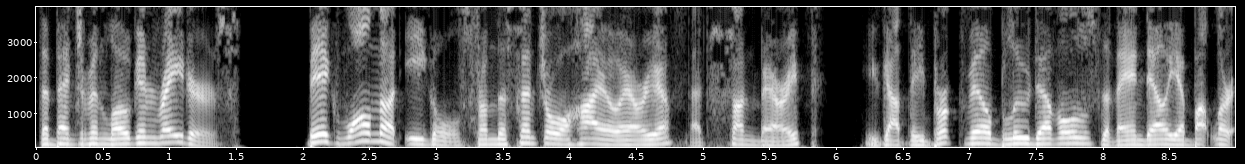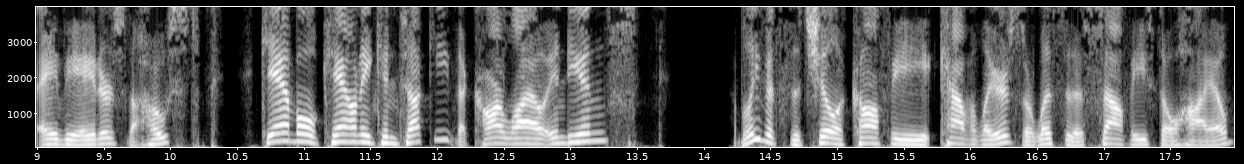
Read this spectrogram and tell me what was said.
the Benjamin Logan Raiders, Big Walnut Eagles from the Central Ohio area. That's Sunbury. You got the Brookville Blue Devils, the Vandalia Butler Aviators, the host. Campbell County, Kentucky, the Carlisle Indians. I believe it's the Chillicothe Cavaliers. They're listed as Southeast Ohio.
